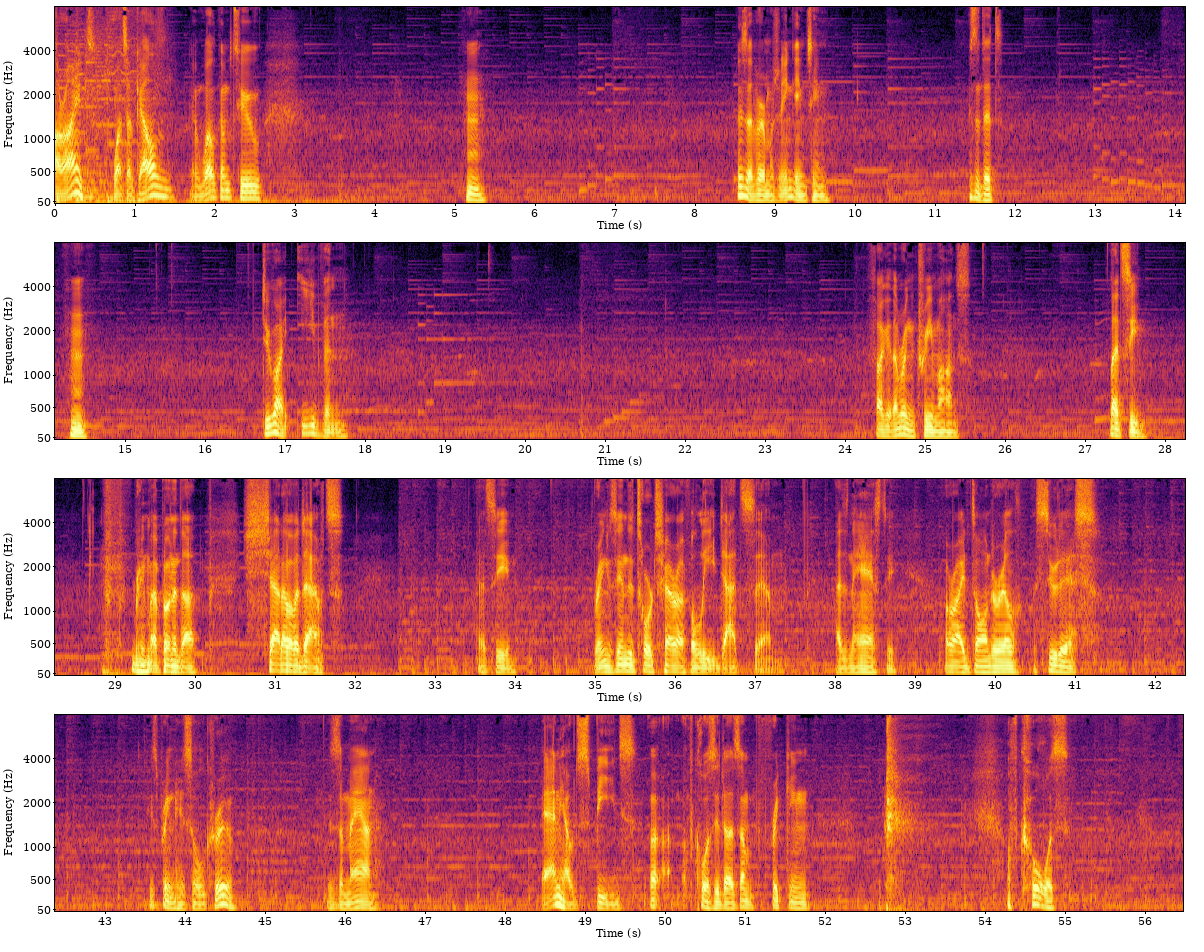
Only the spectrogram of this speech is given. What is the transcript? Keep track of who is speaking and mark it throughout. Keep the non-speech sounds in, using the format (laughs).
Speaker 1: Alright, what's up gals, and welcome to... Hmm. This is very much an in-game team. Isn't it? Hmm. Do I even... Fuck it, I'm bringing three mods. Let's see. Bring my opponent up. Shadow of a doubt. Let's see. Brings in the Torterra for lead. That's um, that's nasty. Alright, Dawndaril, let's do this. He's bringing his whole crew. This is a man. And he outspeeds. Well, of course it does. I'm freaking... (laughs) of course.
